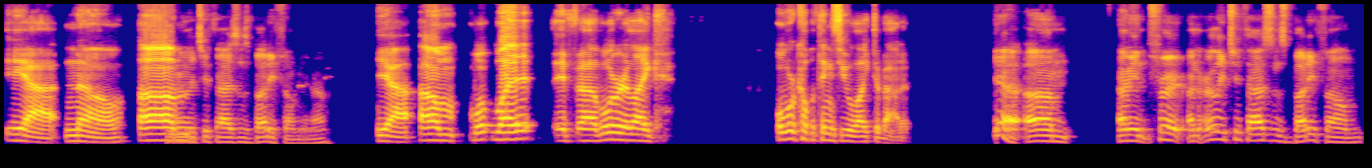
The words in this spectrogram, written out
yeah, no. Um, early Um, 2000s buddy film, you know. yeah. Um, what what if uh, what were like, what were a couple things you liked about it? Yeah, um I mean for an early 2000s buddy film,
